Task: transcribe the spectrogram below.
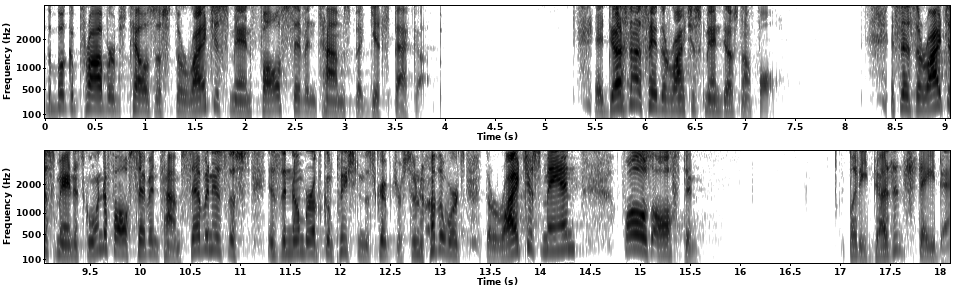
the book of Proverbs tells us the righteous man falls seven times but gets back up. It does not say the righteous man does not fall. It says the righteous man is going to fall seven times. Seven is the, is the number of completion in the scripture. So, in other words, the righteous man falls often, but he doesn't stay down.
